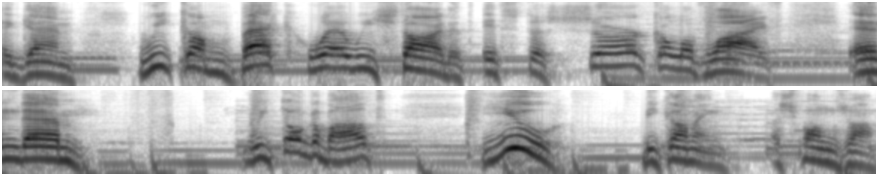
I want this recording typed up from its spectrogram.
again. We come back where we started. It's the circle of life. And um, we talk about you becoming a sponsor,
